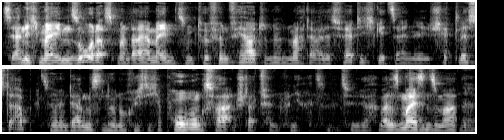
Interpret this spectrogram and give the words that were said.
Ist ja nicht mal eben so, dass man da ja mal eben zum TÜV hinfährt und dann macht er alles fertig, geht seine Checkliste ab, sondern da müssen dann noch richtig Erprobungsfahrten stattfinden von den Zügen. Aber das ist meistens immer, ne,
